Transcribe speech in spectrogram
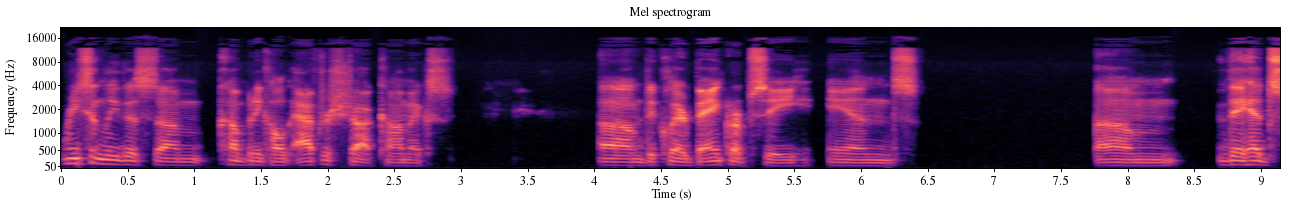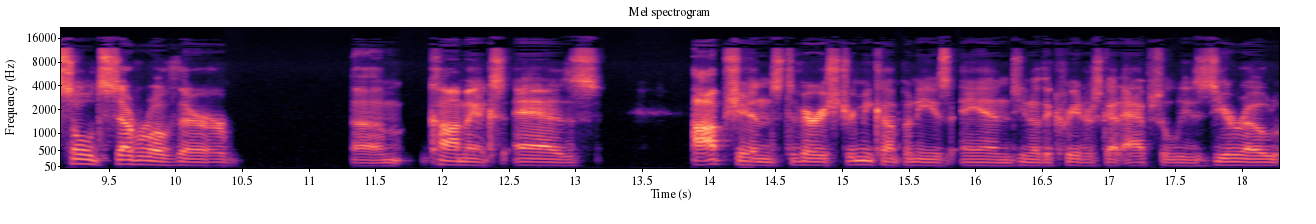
recently this um company called aftershock comics um declared bankruptcy and um they had sold several of their um comics as options to various streaming companies and you know the creators got absolutely zero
